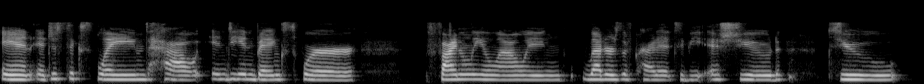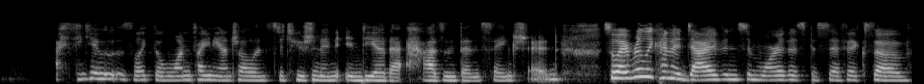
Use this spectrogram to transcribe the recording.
And it just explained how Indian banks were finally allowing letters of credit to be issued to I think it was like the one financial institution in India that hasn't been sanctioned. So I really kind of dive into more of the specifics of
